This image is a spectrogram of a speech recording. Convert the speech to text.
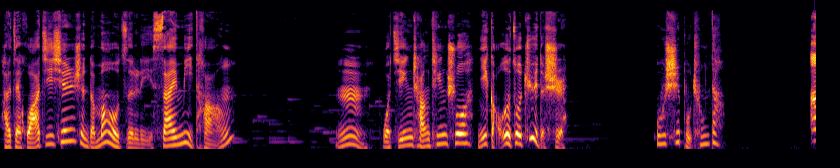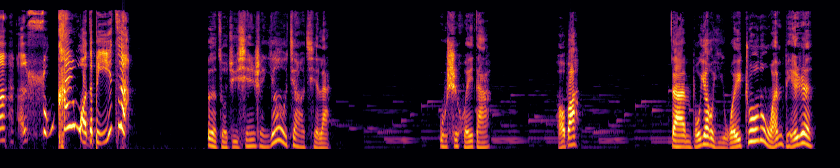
还在滑稽先生的帽子里塞蜜糖。嗯，我经常听说你搞恶作剧的事。巫师补充道：“啊，松开我的鼻子！”恶作剧先生又叫起来。巫师回答：“好吧，但不要以为捉弄完别人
